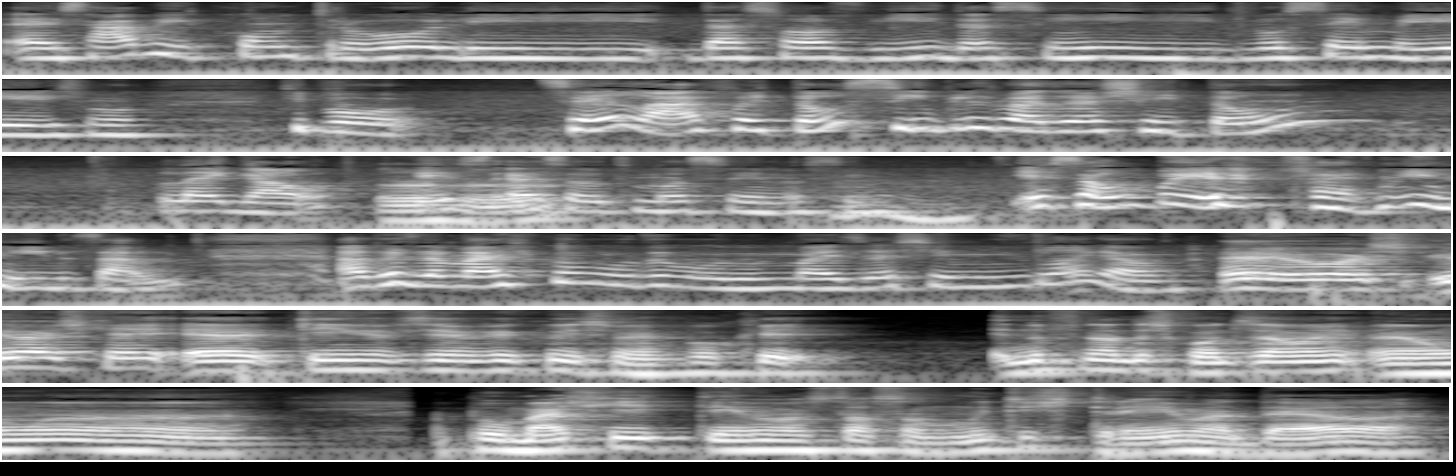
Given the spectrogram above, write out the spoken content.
é, sabe, controle da sua vida, assim, de você mesmo. Tipo, sei lá, foi tão simples, mas eu achei tão legal. Uhum. Esse- essa última cena, assim. Esse é um banheiro feminino, sabe? A coisa mais comum do mundo, mas eu achei muito legal. É, eu acho, eu acho que é- é- tem, tem a ver com isso mesmo, porque no final das contas é uma, é uma- Por mais que tenha uma situação muito extrema dela,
